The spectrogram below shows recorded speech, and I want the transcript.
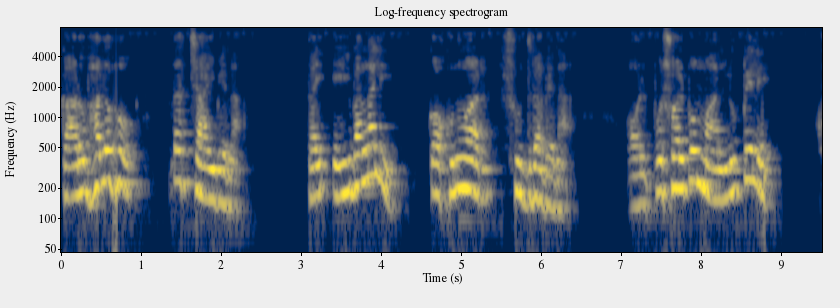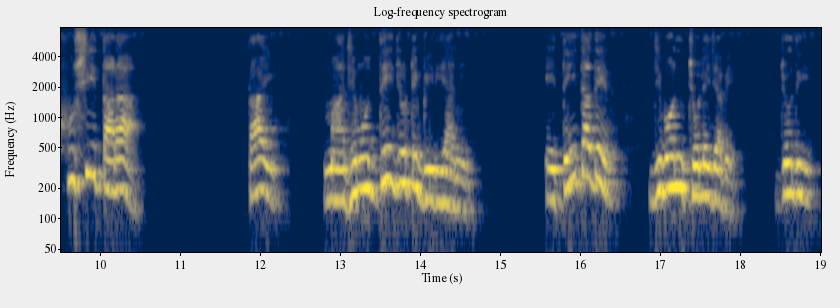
কারও ভালো হোক তা চাইবে না। তাই এই বাঙালি কখনো আর শুধরাবে না। অল্প স্বল্প মাল্লু পেলে খুশি তারা। তাই মাঝে মধ্যেই জোটে বিরিয়ানি। এতেই তাদের জীবন চলে যাবে। যদি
